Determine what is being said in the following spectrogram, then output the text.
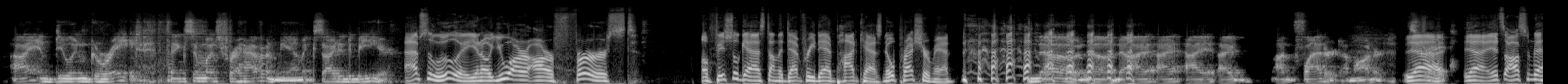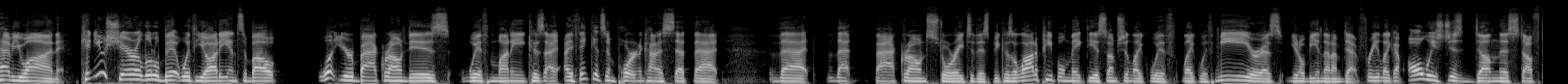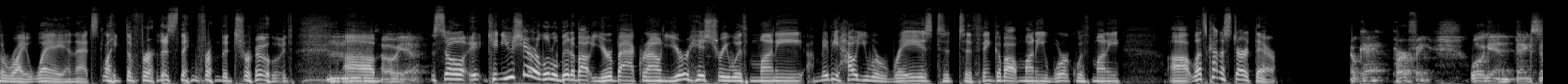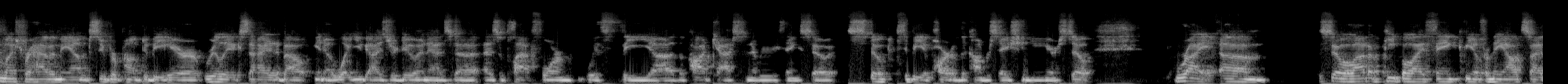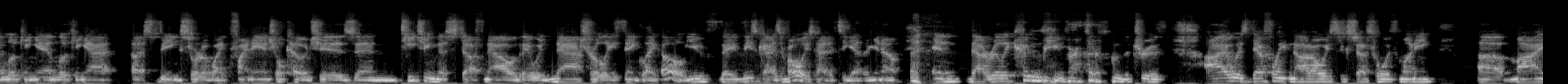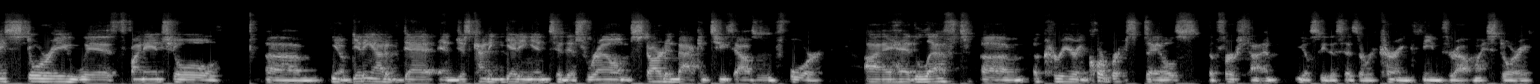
I am doing great. Thanks so much for having me. I'm excited to be here. Absolutely. You know, you are our first official guest on the Debt Free Dad podcast. No pressure, man. no, no, no. I, I, I, I'm flattered. I'm honored. It's yeah, great. yeah. It's awesome to have you on. Can you share a little bit with the audience about what your background is with money? Because I, I think it's important to kind of set that that that background story to this because a lot of people make the assumption like with like with me or as you know being that I'm debt free like I've always just done this stuff the right way and that's like the furthest thing from the truth. Mm-hmm. Um, oh yeah. So can you share a little bit about your background, your history with money, maybe how you were raised to to think about money, work with money? Uh, let's kind of start there. Okay, perfect. Well, again, thanks so much for having me. I'm super pumped to be here. Really excited about you know what you guys are doing as a, as a platform with the uh, the podcast and everything. So stoked to be a part of the conversation here. So, right. Um, so a lot of people, I think, you know, from the outside looking in, looking at us being sort of like financial coaches and teaching this stuff now, they would naturally think like, oh, you've they, these guys have always had it together, you know, and that really couldn't be further from the truth. I was definitely not always successful with money. Uh, my story with financial um, you know, getting out of debt and just kind of getting into this realm started back in 2004. I had left um, a career in corporate sales the first time. You'll see this as a recurring theme throughout my story.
